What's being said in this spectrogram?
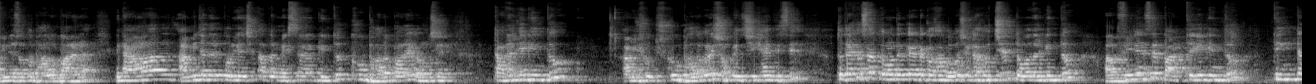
ফিটনেস অত ভালো পারে না। কিন্তু আমার, আমি যাদের পড়িয়েছি তাদের ম্যাক্সিমাম কিন্তু খুব ভালো পারে এবং তাদেরকে কিন্তু আমি খুব খুব ভালো করে সবকিছু শিখাই দিছি তো দেখো স্যার তোমাদেরকে একটা কথা বলব, সেটা হচ্ছে তোমাদের কিন্তু ফিনান্সের পার্ট থেকে কিন্তু তিনটা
